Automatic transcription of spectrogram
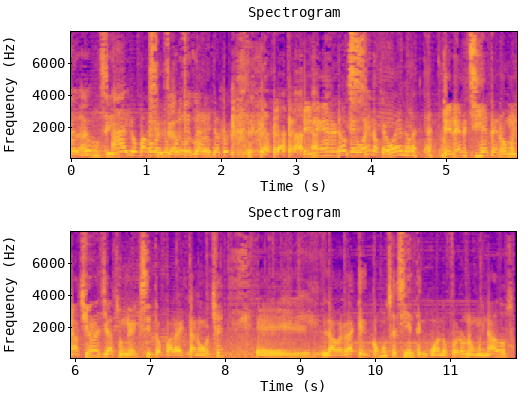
me dan, Algo, sí. algo más o menos, Sí, un algo porcentaje. menos. Tener, No, qué bueno, qué bueno. Tener siete nominaciones ya es un éxito para esta noche. Eh, la verdad que, ¿cómo se sienten cuando fueron nominados?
